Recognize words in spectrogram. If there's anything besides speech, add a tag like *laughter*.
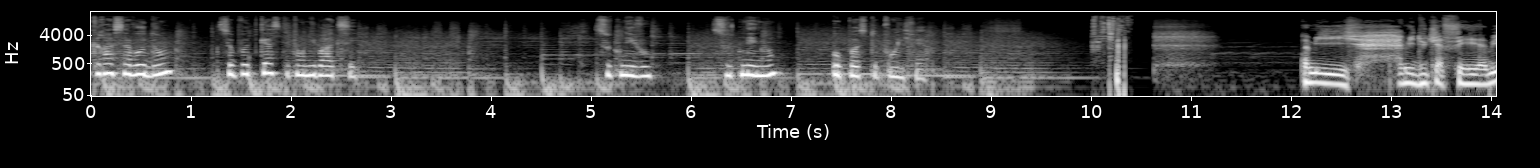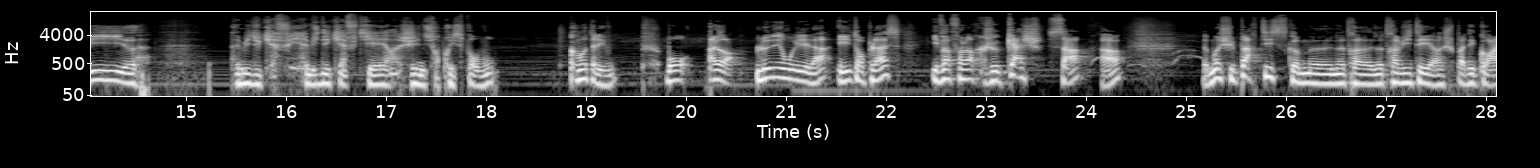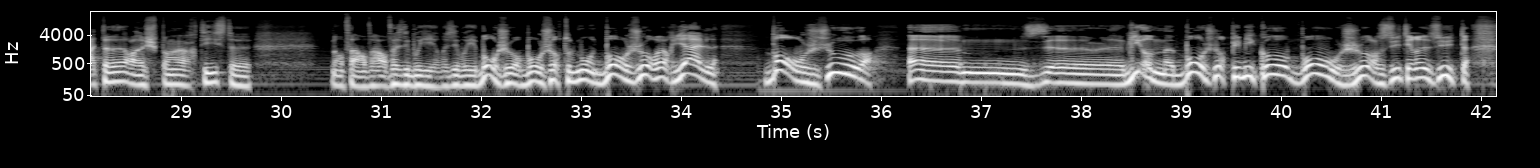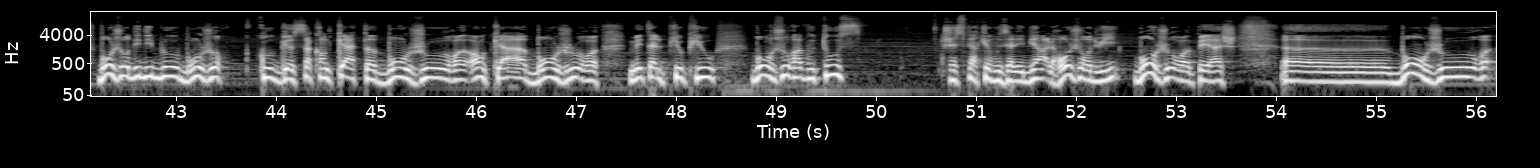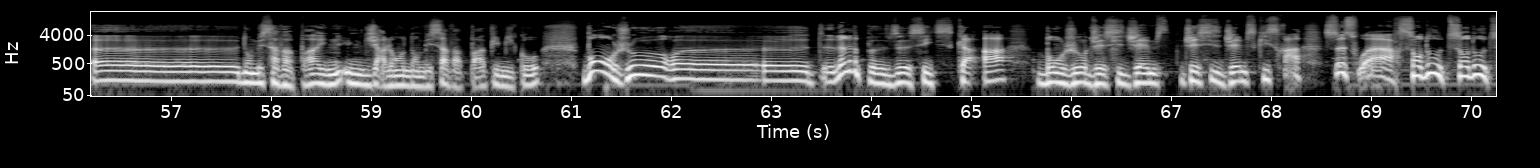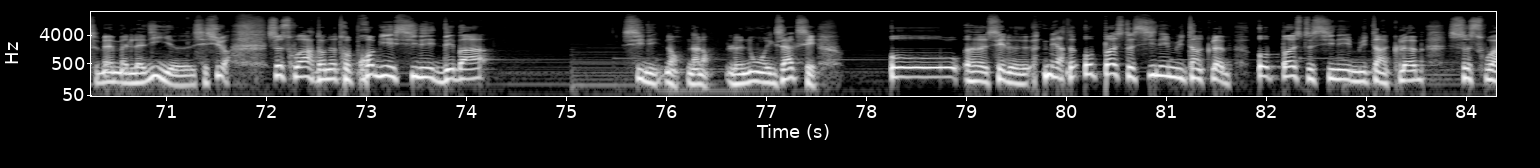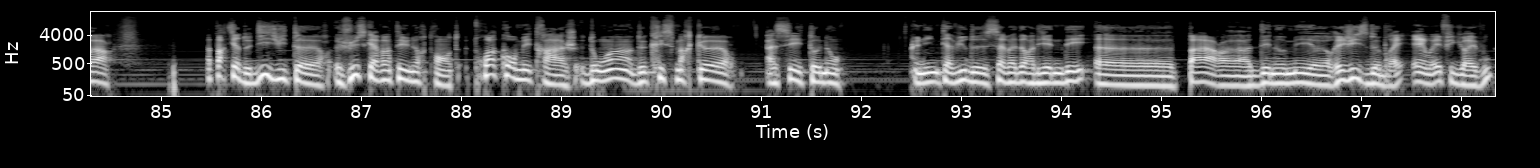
Grâce à vos dons, ce podcast est en libre accès. Soutenez-vous. Soutenez-nous au poste.fr. Amis, amis du café, amis, euh, amis du café, amis des cafetières, j'ai une surprise pour vous. Comment allez-vous? Bon, alors, le néon il est là, il est en place. Il va falloir que je cache ça. Hein. Moi, je suis pas artiste comme euh, notre, notre invité. Hein. Je suis pas décorateur, je suis pas un artiste. euh, mais enfin, on va, on va se débrouiller, on va se débrouiller. Bonjour, bonjour tout le monde. Bonjour Uriel. Bonjour euh, Guillaume. Bonjour Pimico. Bonjour Zut et. Bonjour Didi Blue. Bonjour Coug54. Bonjour Anka. Bonjour Metal Piu. Bonjour à vous tous. J'espère que vous allez bien. Alors aujourd'hui, bonjour euh, PH, Euh, bonjour. euh, non mais ça va pas, une, une. Non mais ça va pas, Pimico. Bonjour euh, The *laughs* 6KA. Bonjour Jessie James. Jessie James qui sera ce soir, sans doute, sans doute, même elle l'a dit, euh, c'est sûr. Ce soir dans notre premier ciné débat. Ciné, non, non, non. Le nom exact c'est au euh, c'est le *laughs* merde au poste ciné mutin club au poste ciné mutin club ce soir à partir de 18h jusqu'à 21h30 trois courts métrages dont un de Chris Marker assez étonnant une interview de Salvador Allende euh, par un dénommé euh, Régis Debray. Eh ouais, figurez-vous.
